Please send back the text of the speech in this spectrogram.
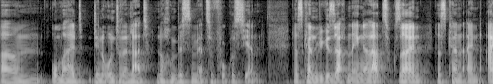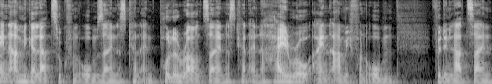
ähm, um halt den unteren Lat noch ein bisschen mehr zu fokussieren. Das kann wie gesagt ein enger Latzug sein, das kann ein einarmiger Latzug von oben sein, das kann ein Pull-Around sein, das kann eine High Row einarmig von oben für den Lat sein.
